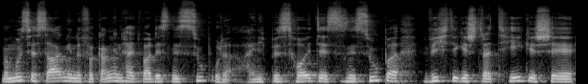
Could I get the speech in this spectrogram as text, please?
Man muss ja sagen, in der Vergangenheit war das eine super, oder eigentlich bis heute ist es eine super wichtige strategische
